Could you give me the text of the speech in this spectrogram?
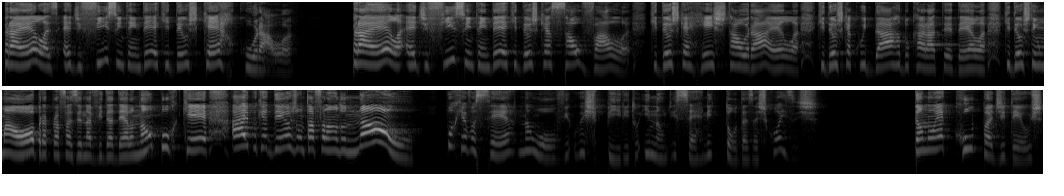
Para elas é difícil entender que Deus quer curá-la. Para ela é difícil entender que Deus quer salvá-la, que Deus quer restaurar ela, que Deus quer cuidar do caráter dela, que Deus tem uma obra para fazer na vida dela. Não porque, ai, porque Deus não está falando, não! Porque você não ouve o Espírito e não discerne todas as coisas. Então não é culpa de Deus,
